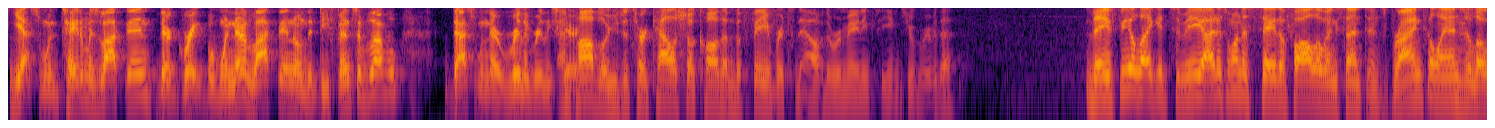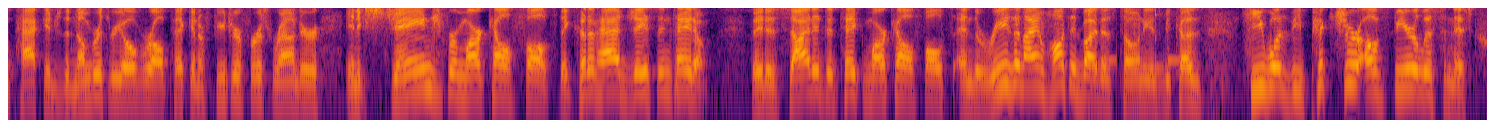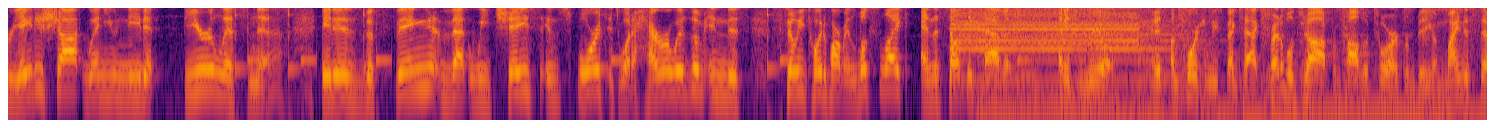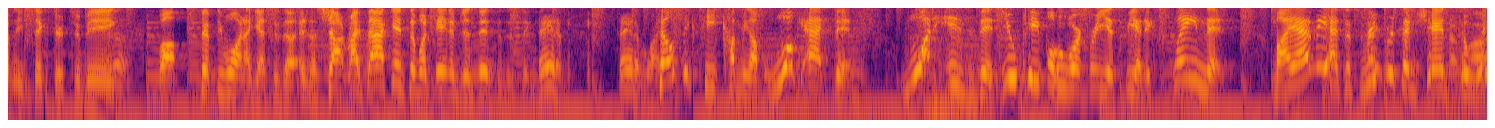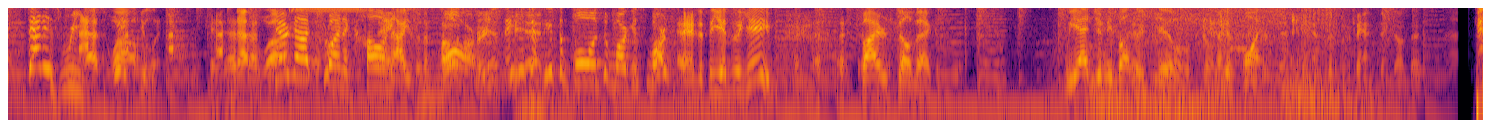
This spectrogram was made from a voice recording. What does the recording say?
yes, when Tatum is locked in, they're great. But when they're locked in on the defensive level, that's when they're really, really And. Pablo, you just heard Cowlishaw call them the favorites now of the remaining teams. You agree with that? They feel like it to me. I just want to say the following sentence. Bryan Colangelo packaged the number three overall pick and a future first rounder in exchange for Markelle Fultz. They could have had Jayson Tatum. They decided to take Markelle Fultz. And the reason I am haunted by this, Tony, is because he was the picture of fearlessness. Create a shot when you need it. Fearlessness. It is the thing that we chase in sports. It's what heroism in this silly toy department looks like, and the Celtics have it. And it's real. And it's unfortunately spectacular. Incredible job from Pablo Torre from being a minus 76er to being, well, 51, I guess, is a, is a shot right back into what Tatum just did to the Sixers. Tatum. Tatum like. Celtics Heat coming up. Look at this. What is this? You people who work for ESPN, explain this. Miami has a 3% chance to win. That is That's wild. ridiculous. That's wild. They're not trying to colonize the Mars. post, They just have to get the ball into Marcus Smart's hand at the end of the game. Buy or sell next. We had Jimmy Butler too. Good point. Fans think, don't they?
